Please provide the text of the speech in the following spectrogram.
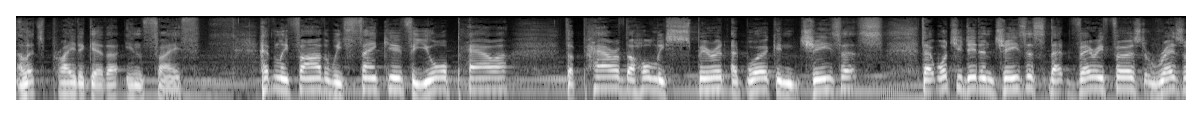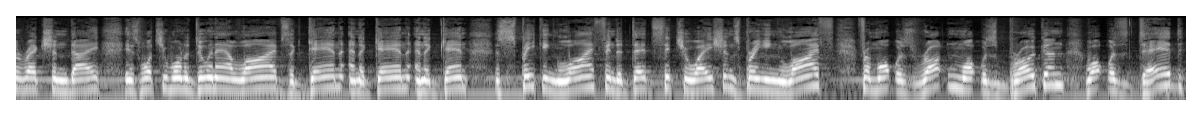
And let's pray together in faith. Heavenly Father, we thank you for your power the power of the Holy Spirit at work in Jesus. That what you did in Jesus, that very first resurrection day, is what you want to do in our lives again and again and again, speaking life into dead situations, bringing life from what was rotten, what was broken, what was dead,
